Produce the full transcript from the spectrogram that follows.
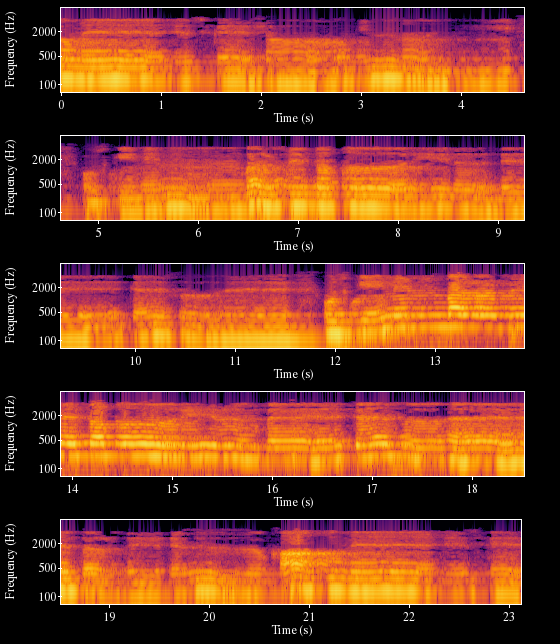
میں جس کے شامل نہیں۔ اس کی منبر سے تقریر دے کیسے ہے۔ اس کی منبر سے تقریر دے کیسے ہے۔ درد دل خاک میں جس کے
